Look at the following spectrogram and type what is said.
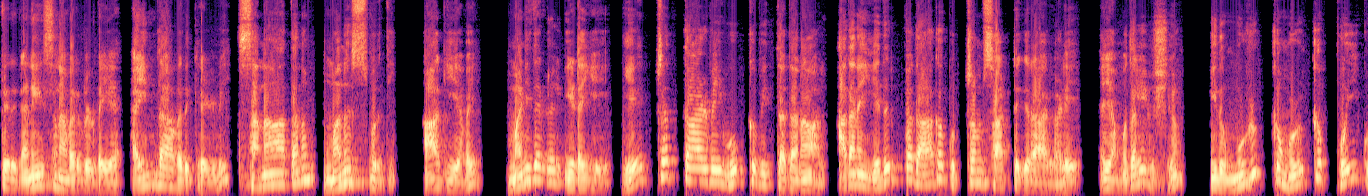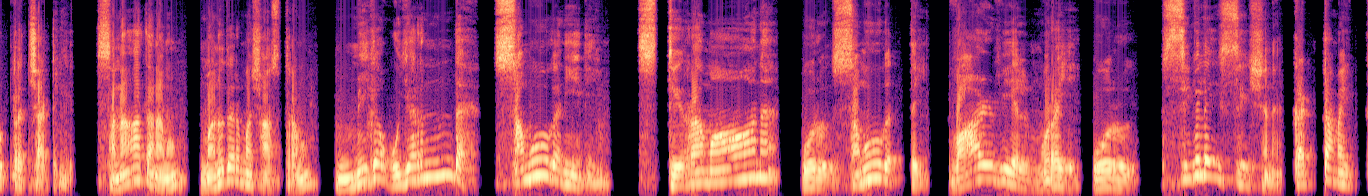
திரு கணேசன் அவர்களுடைய ஐந்தாவது கேள்வி சனாதனம் மனுஸ்மிருதி ஆகியவை மனிதர்கள் இடையே ஏற்றத்தாழ்வை ஊக்குவித்ததனால் அதனை எதிர்ப்பதாக குற்றம் சாட்டுகிறார்களே. ஐயா முதல் விஷயம் இது முழுக்க முழுக்க பொய் குற்றச்சாட்டுங்க. சனாதனமும் மனுதர்ம சாஸ்திரமும் மிக உயர்ந்த சமூக நீதியும் ஸ்திரமான ஒரு சமூகத்தை வாழ்வியல் முறையை ஒரு சிவிலைசேஷனை கட்டமைத்த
